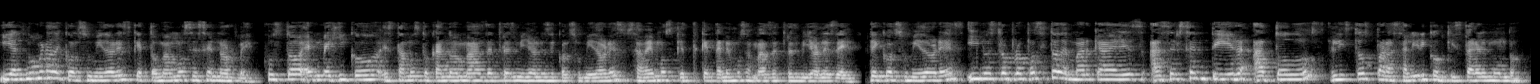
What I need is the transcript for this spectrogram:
y el número de consumidores que tomamos es enorme. Justo en México estamos tocando a más de 3 millones de consumidores. Sabemos que, tenemos a más de 3 millones de consumidores y nuestro propósito de marca es hacer sentir a todos listos para salir y conquistar el mundo.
